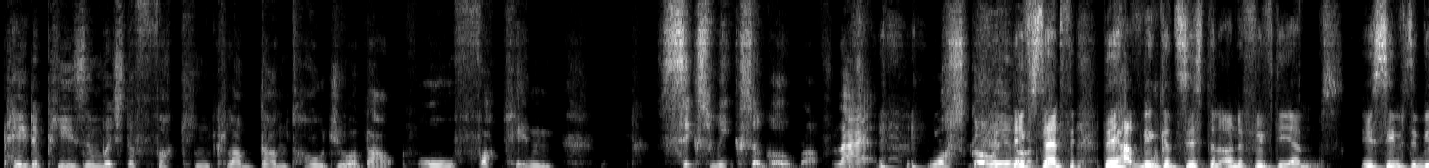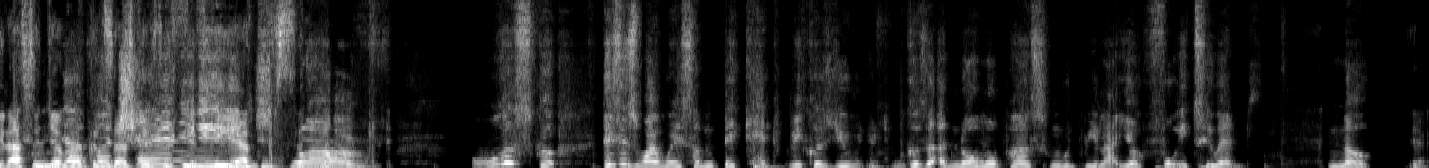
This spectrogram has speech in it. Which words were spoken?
pay the peas in which the fucking club done told you about all fucking six weeks ago, bro. Like, what's going They've on? said they have been consistent on the 50 M's. It seems to be that's it's the general consensus. Changed, 50 M's. What's good? This is why we're some dickhead because you because a normal person would be like, yo, 42 M's. No. Yeah.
